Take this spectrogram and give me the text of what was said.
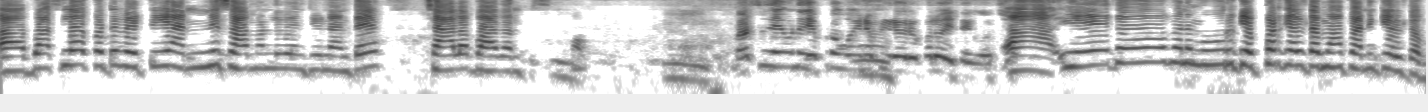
ఆ. బస్సులో ఒకటి పెట్టి అన్ని సామాన్లు పెంచిండంటే చాలా బాధ అనిపిస్తుంది మాకు. బస్సు ఏమున్నది ఎప్పుడు పోయినప్పుడు ఇరవై రూపాయలు ఆ, ఏదో మనం ఊరికి ఎప్పటికి వెళ్తామా పనికి వెళ్తాం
